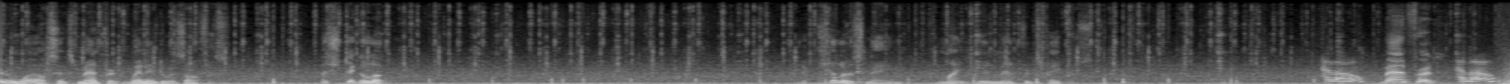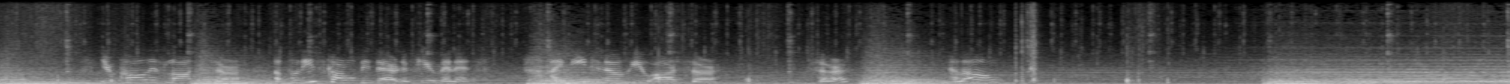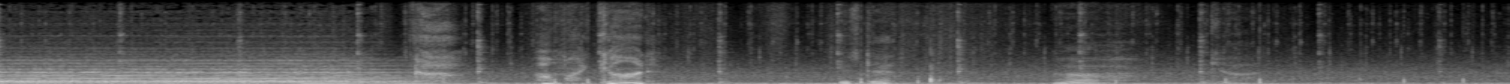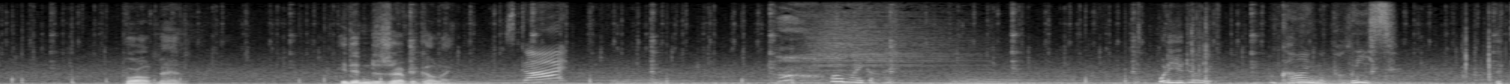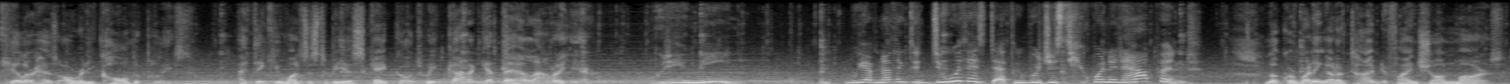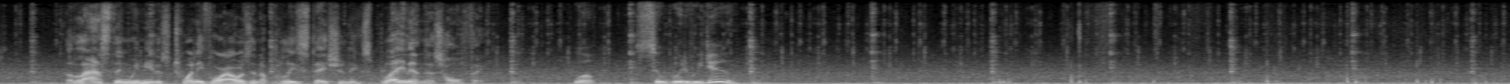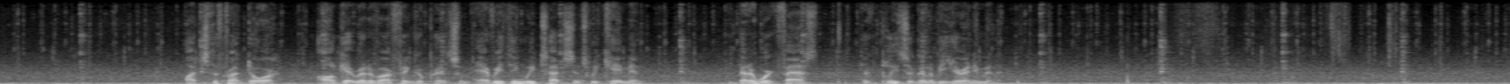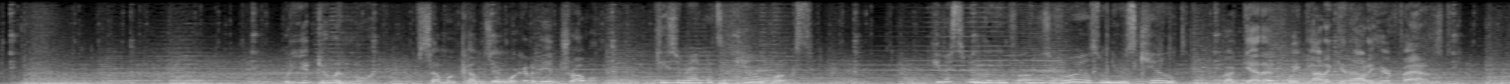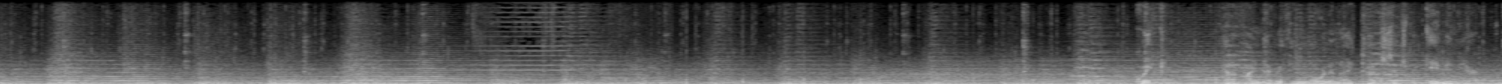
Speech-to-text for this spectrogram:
It's been a while since Manfred went into his office. I should take a look. The killer's name might be in Manfred's papers. Hello? Manfred! Hello? Your call is lodged, sir. A police car will be there in a few minutes. I need to know who you are, sir. Sir? Hello? Dead. Oh, God. Poor old man. He didn't deserve to go like. Scott? Oh my god. What are you doing? I'm calling the police. The killer has already called the police. I think he wants us to be his scapegoats. We gotta get the hell out of here. What do you mean? We have nothing to do with his death. We were just here when it happened. Look, we're running out of time to find Shaun Mars. The last thing we need is 24 hours in a police station explaining this whole thing. Well, So what do we do? Watch the front door. I'll get rid of our fingerprints from everything we touched since we came in. You better work fast. The police are going to be here any minute. You doing, Lauren? If someone comes in, we're going to be in trouble. These are Manfred's account books. He must have been looking for owners of Royals when he was killed. Forget it. We got to get out of here fast. Quick! Gotta find everything Lauren and I touched since we came in here.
